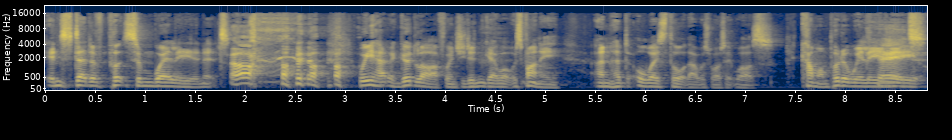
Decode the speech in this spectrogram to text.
Instead of put some welly in it. Oh. we had a good laugh when she didn't get what was funny and had always thought that was what it was. Come on, put a willy Hey, in it.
